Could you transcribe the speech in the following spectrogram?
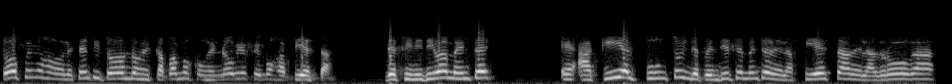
Todos fuimos adolescentes y todos nos escapamos con el novio y fuimos a fiesta. Definitivamente, eh, aquí el punto, independientemente de la fiesta, de la droga,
